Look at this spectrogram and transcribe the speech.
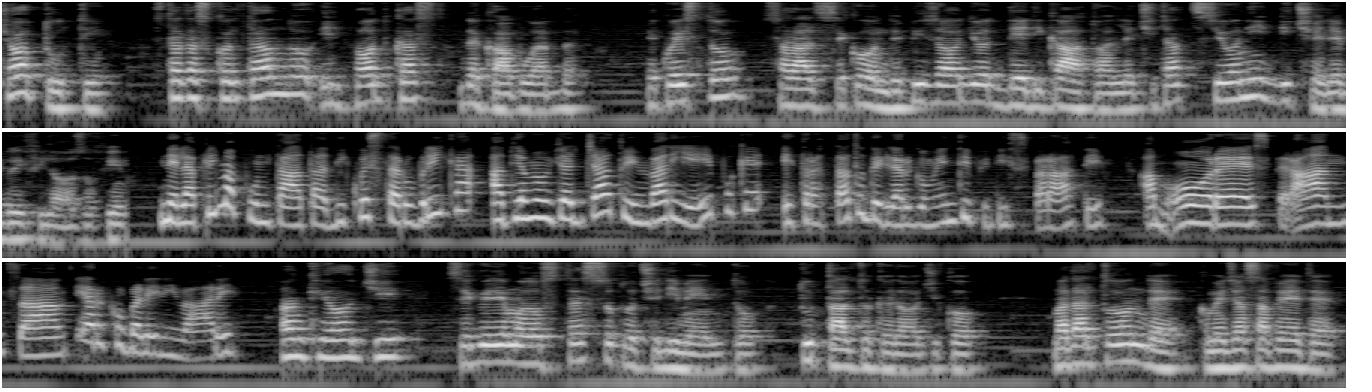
Ciao a tutti, state ascoltando il podcast The Cobweb e questo sarà il secondo episodio dedicato alle citazioni di celebri filosofi. Nella prima puntata di questa rubrica abbiamo viaggiato in varie epoche e trattato degli argomenti più disparati. Amore, speranza e arcobaleni vari. Anche oggi seguiremo lo stesso procedimento, tutt'altro che logico, ma d'altronde, come già sapete,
